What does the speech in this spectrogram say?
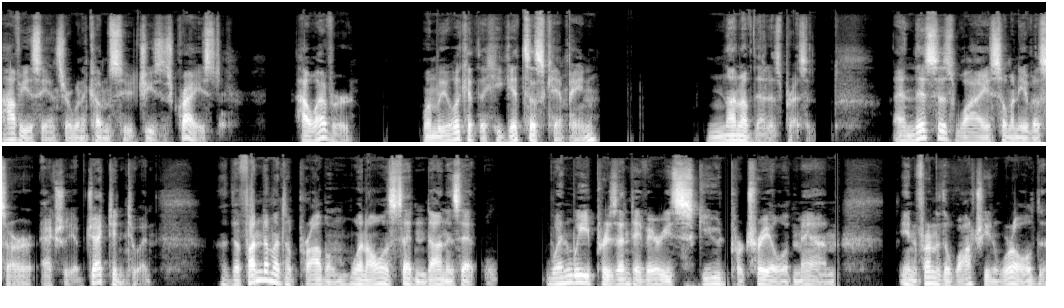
obvious answer when it comes to Jesus Christ. However, when we look at the He Gets Us campaign, none of that is present. And this is why so many of us are actually objecting to it. The fundamental problem, when all is said and done, is that when we present a very skewed portrayal of man in front of the watching world,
